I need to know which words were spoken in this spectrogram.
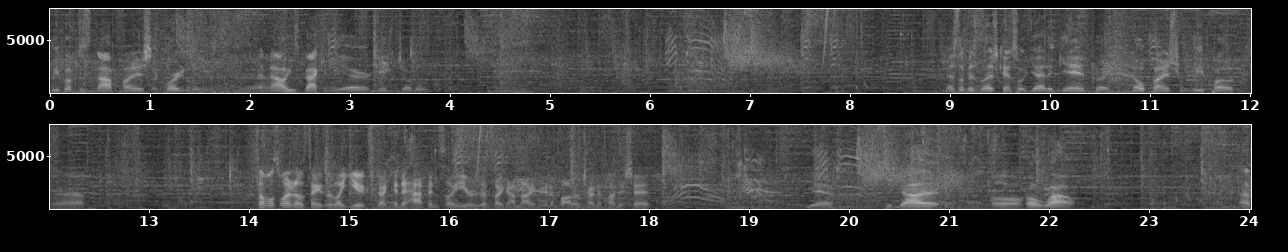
Leepuff does not punish accordingly. Yeah. And now he's back in the air, getting juggled. Messed up his ledge cancel yet again, but no punish from Leepuff. Yeah. It's almost one of those things where like you expect it to happen, so you're just like, I'm not even gonna bother trying to punish it. Yeah. The guy. Oh. Oh, wow. That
